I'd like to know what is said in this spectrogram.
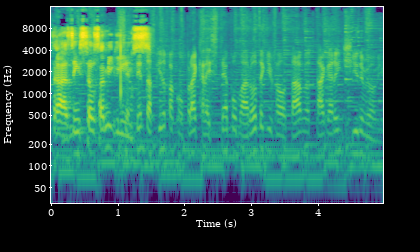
Trazem seus amiguinhos. 70 pila para comprar aquela Stepple marota que faltava, tá garantido, meu amigo.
